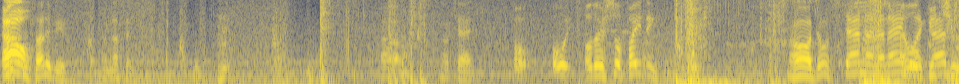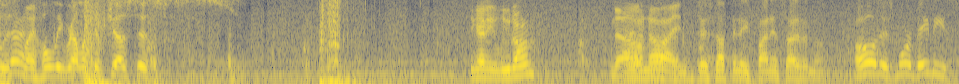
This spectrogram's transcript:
What's inside of you? Oh, nothing. Okay. Oh, oh, oh, they're still fighting. Oh, don't stand on an I will like beat that. you with that? my holy relic of justice. You got any loot on? No. I don't know. I, Nothing. There's nothing to find inside of it. No. Oh, there's more babies.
